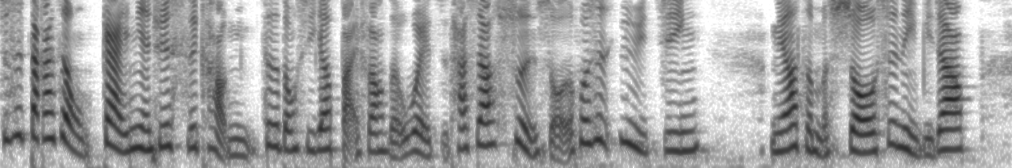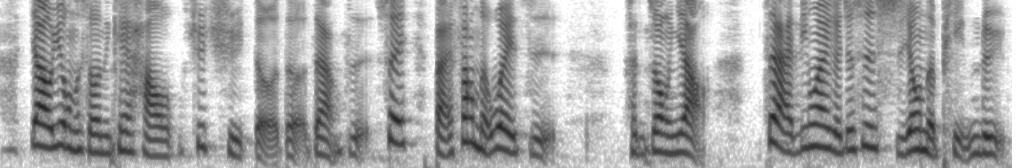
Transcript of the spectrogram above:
就是大概这种概念去思考你这个东西要摆放的位置，它是要顺手的，或是浴巾你要怎么收，是你比较要用的时候你可以好去取得的这样子，所以摆放的位置很重要。再来另外一个就是使用的频率。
